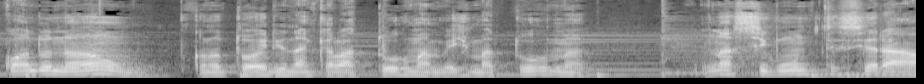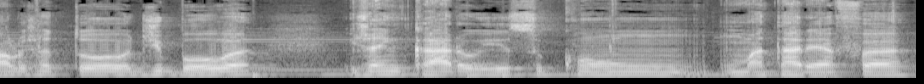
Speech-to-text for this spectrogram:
quando não, quando eu tô ali naquela turma, a mesma turma, na segunda, terceira aula eu já tô de boa e já encaro isso com uma tarefa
